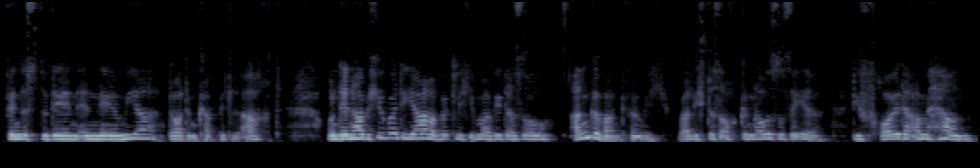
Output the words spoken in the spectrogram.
findest du den in Nehemiah, dort im Kapitel 8. Und den habe ich über die Jahre wirklich immer wieder so angewandt für mich, weil ich das auch genauso sehe. Die Freude am Herrn.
